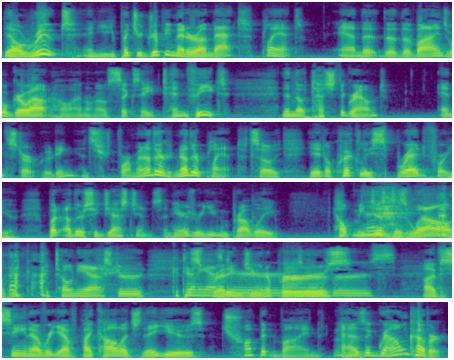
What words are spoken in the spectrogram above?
they'll root, and you put your drip emitter on that plant, and the, the, the vines will grow out. Oh, I don't know, six, eight, ten feet. then they'll touch the ground and start rooting and form another another plant. So it'll quickly spread for you. But other suggestions, and here's where you can probably help me just as well. Cotoneaster, Cotoneaster, spreading junipers. junipers. I've seen over at Yavapai College they use trumpet vine mm-hmm. as a ground cover.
